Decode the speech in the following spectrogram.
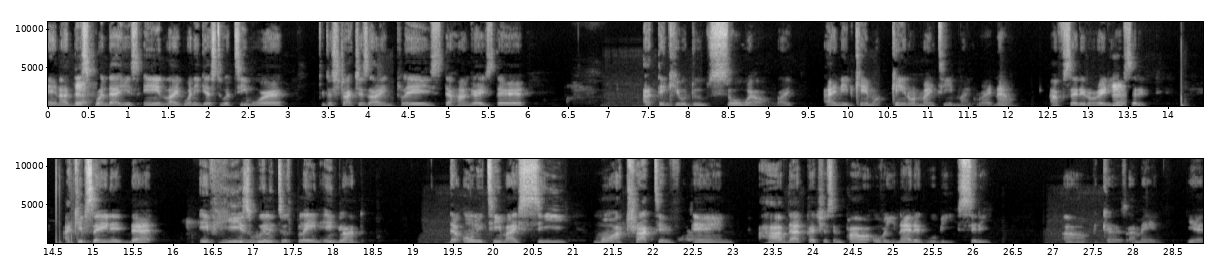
And at this Yeah. point that he's in, like when he gets to a team where the structures are in place, the hunger is there, I think he will do so well. Like I need Kane on, Kane on my team, like right now. I've said it already. Mm. I've said it. I keep saying it that if he is willing to play in England, the only team I see more attractive and have that purchasing power over United will be City. Uh, because I mean, yeah,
